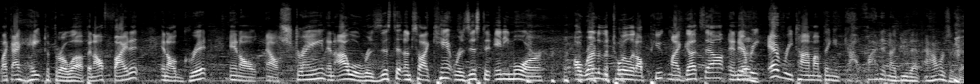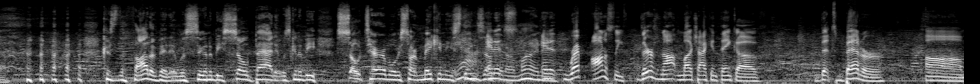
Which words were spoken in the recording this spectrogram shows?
like I hate to throw up and I'll fight it and I'll grit and I'll I'll strain and I will resist it until I can't resist it anymore. I'll run to the toilet, I'll puke my guts out and Yeah. every every time I'm thinking, God, why didn't I do that hours ago? because the thought of it, it was going to be so bad. It was going to be so terrible. We start making these Yeah, things up and in our mind. And it rep, honestly, there's not much I can think of that's better, um,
